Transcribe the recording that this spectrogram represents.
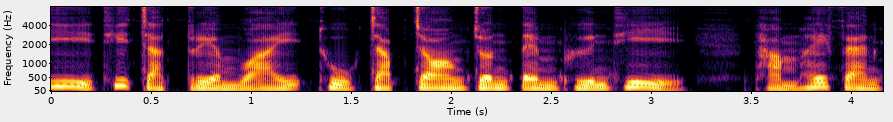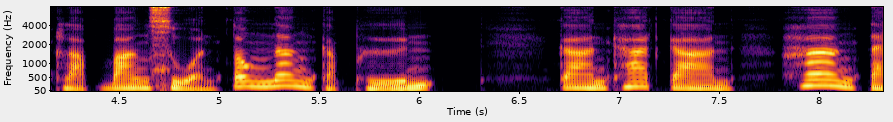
อี้ที่จัดเตรียมไว้ถูกจับจองจนเต็มพื้นที่ทำให้แฟนคลับบางส่วนต้องนั่งกับพื้น การคาดการห้างแต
